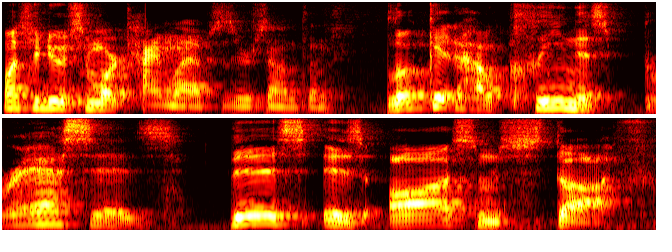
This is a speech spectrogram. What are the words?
once we do some more time lapses or something. Look at how clean this brass is. This is awesome stuff.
